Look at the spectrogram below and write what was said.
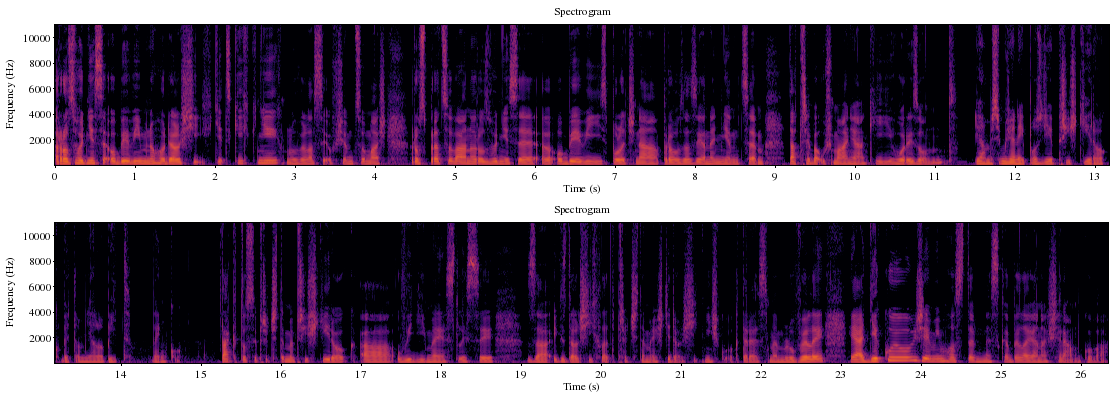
Rozhodně se objeví mnoho dalších dětských knih, mluvila si o všem, co máš rozpracováno, rozhodně se eh, objeví společná próza s Janem Němcem, ta třeba už má nějaký horizont. Já myslím, že nejpozději příští rok by to mělo být venku tak to si přečteme příští rok a uvidíme, jestli si za x dalších let přečteme ještě další knížku, o které jsme mluvili. Já děkuju, že mým hostem dneska byla Jana Šrámková.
